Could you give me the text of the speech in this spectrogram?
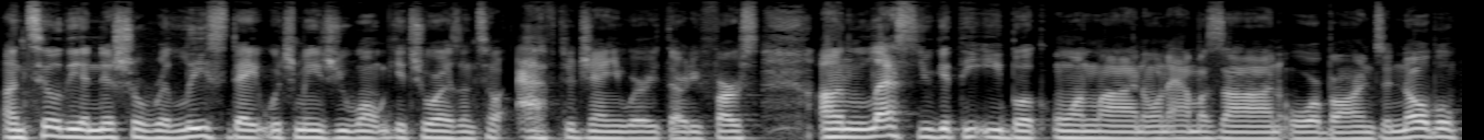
until the initial release date, which means you won't get yours until after January 31st, unless you get the ebook online on Amazon or Barnes and Noble.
